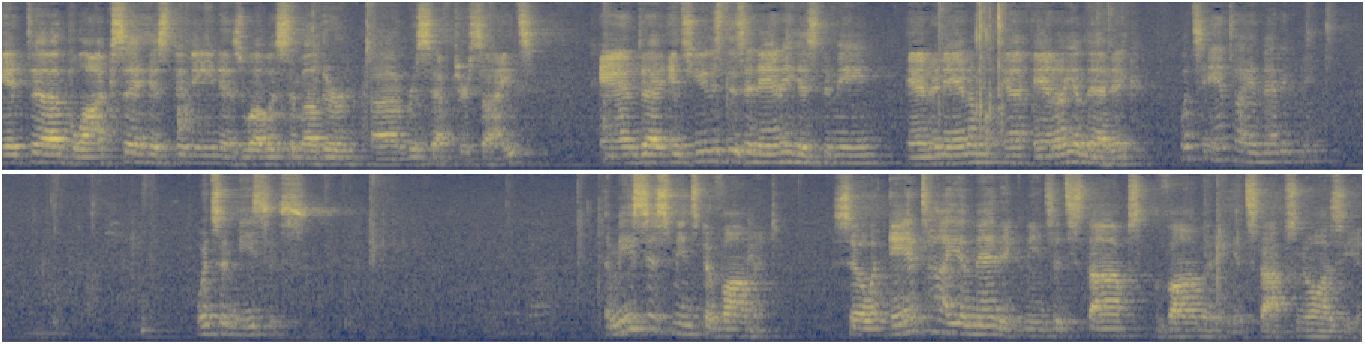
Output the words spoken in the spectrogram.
it uh, blocks a histamine as well as some other uh, receptor sites. And uh, it's used as an antihistamine and an antiemetic. What's antiemetic mean? What's emesis? Emesis means to vomit. So antiemetic means it stops vomiting, it stops nausea.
